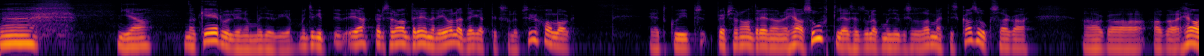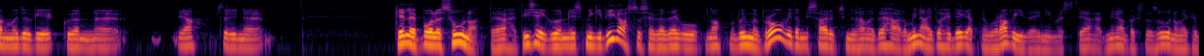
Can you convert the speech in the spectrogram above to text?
Äh,? jah, no keeruline muidugi, muidugi jah, personaaltreener ei ole tegelikult, eks ole, psühholoog et kui personaaltreener on hea suhtleja, see tuleb muidugi selles ametis kasuks, aga aga, aga hea on muidugi, kui on jah, selline kelle poole suunata jah, et isegi kui on vist mingi vigastusega tegu, noh, me võime proovida, mis harjutusi me saame teha, aga mina ei tohi tegelikult nagu ravida inimest jah, et mina peaks teda suunama ikka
